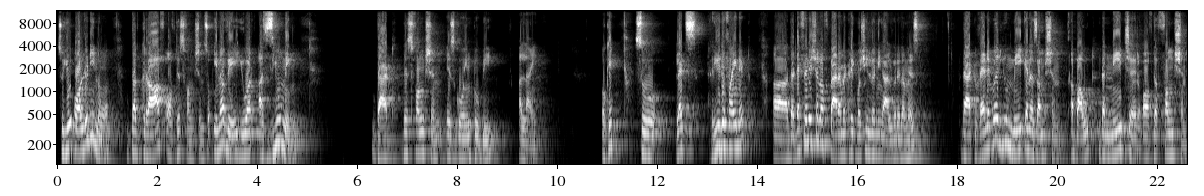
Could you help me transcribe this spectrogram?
So you already know the graph of this function. So in a way you are assuming that this function is going to be a line. Okay? So let's redefine it. Uh, the definition of parametric machine learning algorithm is that whenever you make an assumption about the nature of the function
